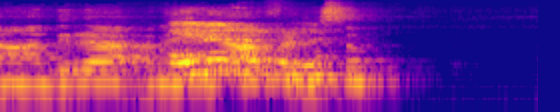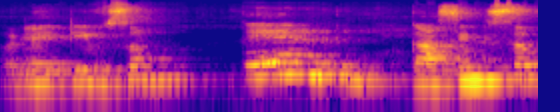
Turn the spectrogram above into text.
ആതിര അങ്ങനെ എല്ലാ ഫ്രണ്ട്സും റിലേറ്റീവ്സും കസിൻസും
